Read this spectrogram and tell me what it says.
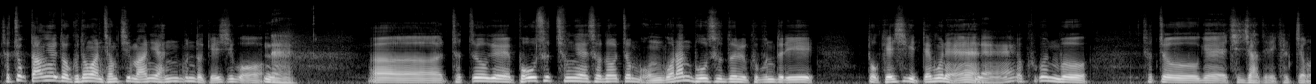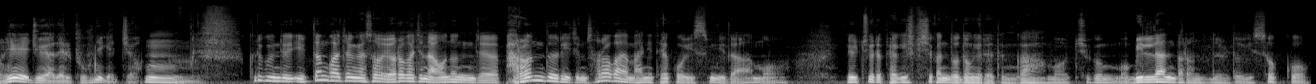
저쪽 당에도 그동안 정치 많이 한 분도 계시고 네. 어 저쪽에 보수층에서도 좀 온건한 보수들 그분들이 또 계시기 때문에 네. 그건 뭐 저쪽의 지지자들이 결정을 해 줘야 될 부분이겠죠. 음. 그리고 이제 입당 과정에서 여러 가지 나오는 이제 발언들이 지금 설화가 많이 되고 있습니다. 뭐 일주일에 120시간 노동이라든가 뭐 지금 뭐 밀란 발언들도 있었고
